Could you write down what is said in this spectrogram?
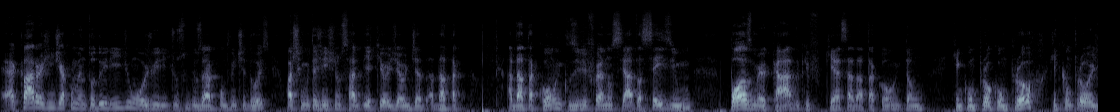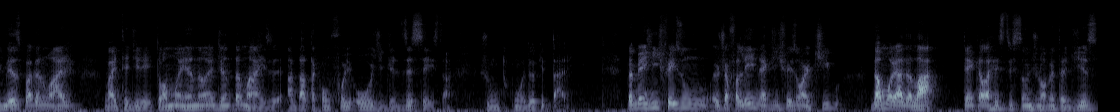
É claro, a gente já comentou do Iridium, hoje o Iridium subiu 0,22. Acho que muita gente não sabia que hoje é o dia da data a Datacom, inclusive, foi anunciada às 6 e 1 pós-mercado, que, que essa é a Datacom. Então, quem comprou, comprou. Quem comprou hoje mesmo, pagando um ágio, vai ter direito. Então, amanhã não adianta mais. A Datacom foi hoje, dia 16, tá? Junto com o Eductari. Também a gente fez um... Eu já falei, né, que a gente fez um artigo. Dá uma olhada lá. Tem aquela restrição de 90 dias,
